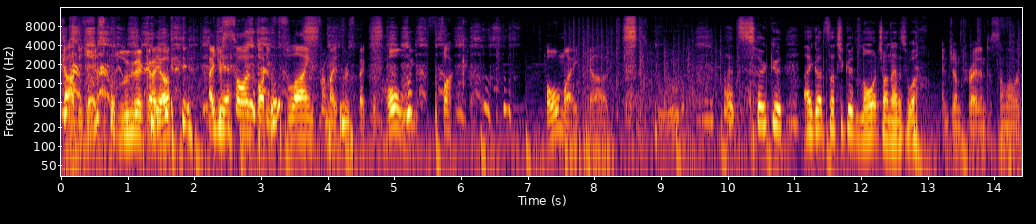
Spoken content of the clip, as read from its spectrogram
god, did you just blew that guy up? I just Yeah. saw his body flying from my perspective. Holy fuck. Oh my god. That's brutal. That's so good. I got such a good launch on that as well. And jumped right into someone with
